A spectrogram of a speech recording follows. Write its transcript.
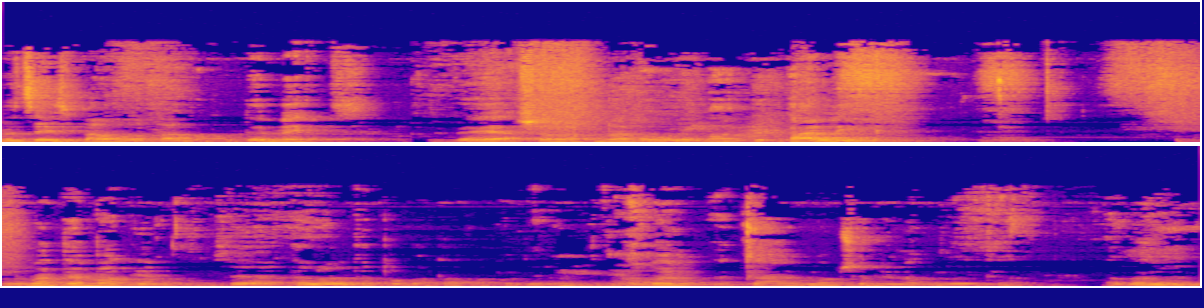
ואת זה הסברנו בפעם הקודמת, ועכשיו אנחנו נעבור למאן דפאלי. למאן דאמרגן, אתה לא היית פה בפעם הקודמת, אבל אתה, לא משנה למה לא היית, אבל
